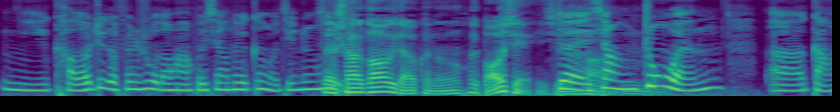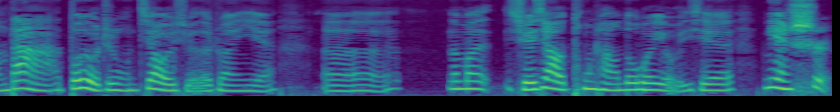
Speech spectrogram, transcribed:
你考到这个分数的话，会相对更有竞争力。再刷高一点可能会保险一些。对，像中嗯文，呃，港大都有这种教育学的专业，呃，那么学校通常都会有一些面试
